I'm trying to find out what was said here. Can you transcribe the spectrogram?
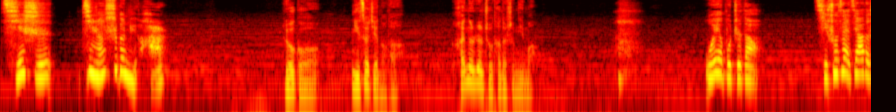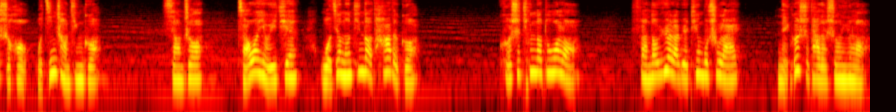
其实竟然是个女孩。如果你再见到他，还能认出他的声音吗？我也不知道。起初在家的时候，我经常听歌，想着早晚有一天。我就能听到他的歌，可是听得多了，反倒越来越听不出来哪个是他的声音了。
